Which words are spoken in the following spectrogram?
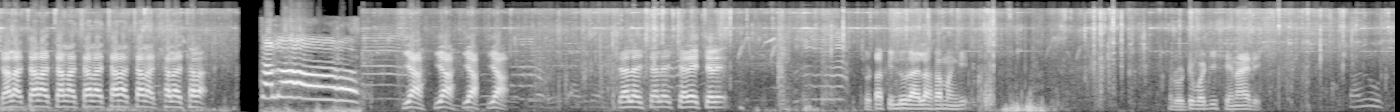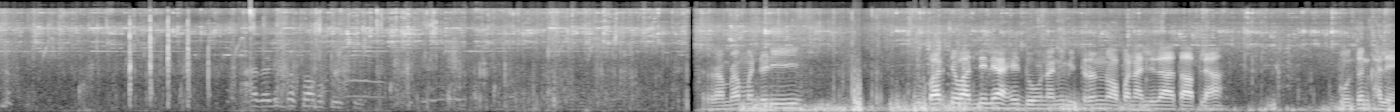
चला चला चला चला चला चला चला चला. या या या या. चले चले चले चले. छोटा पिल्लू राहिला होता मागे. रोटीपाची शेणा आहे रे. रामराम मंडळी. दुपारचे वाजलेले आहे दोन आणि मित्रांनो आपण आलेलो आता आपल्या गोंदन खाले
